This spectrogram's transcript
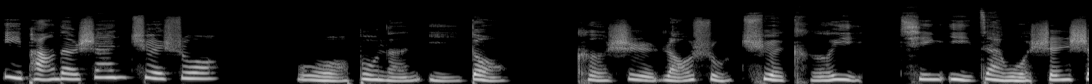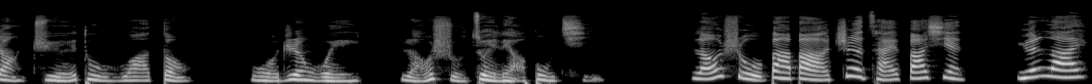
一旁的山却说：“我不能移动，可是老鼠却可以轻易在我身上掘土挖洞。我认为老鼠最了不起。”老鼠爸爸这才发现。原来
